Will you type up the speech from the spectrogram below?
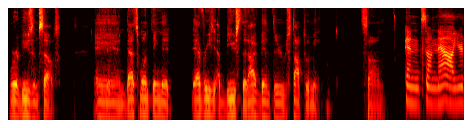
were abused themselves, and that's one thing that every abuse that I've been through stopped with me. So um, and so now you're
